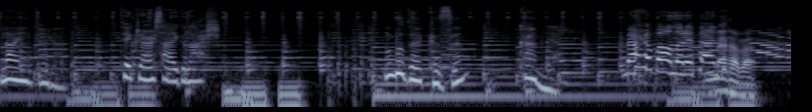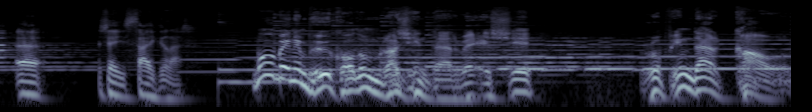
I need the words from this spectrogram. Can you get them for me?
Nayintara. Tekrar saygılar. Bu da kızım Kamya. Merhabalar efendim. Merhaba. Ee, şey, saygılar. Bu benim büyük oğlum Rajinder ve eşi Rupinder Kaur.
